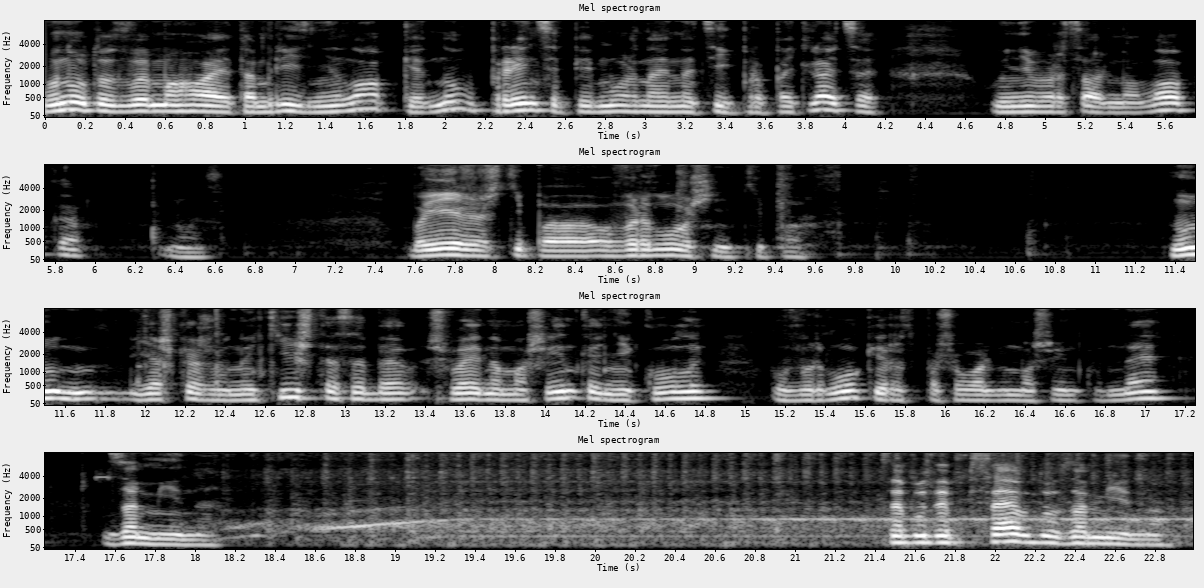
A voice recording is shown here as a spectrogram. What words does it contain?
Воно тут вимагає там різні лапки. Ну, в принципі, можна і на цій пропетляти. Це універсальна лапка. Ось. Бо є ж, типа, оверлочні, типа. Ну, я ж кажу, не тіште себе, швейна машинка ніколи оверлок і розпашувальну машинку не заміни. Це буде псевдозаміна.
